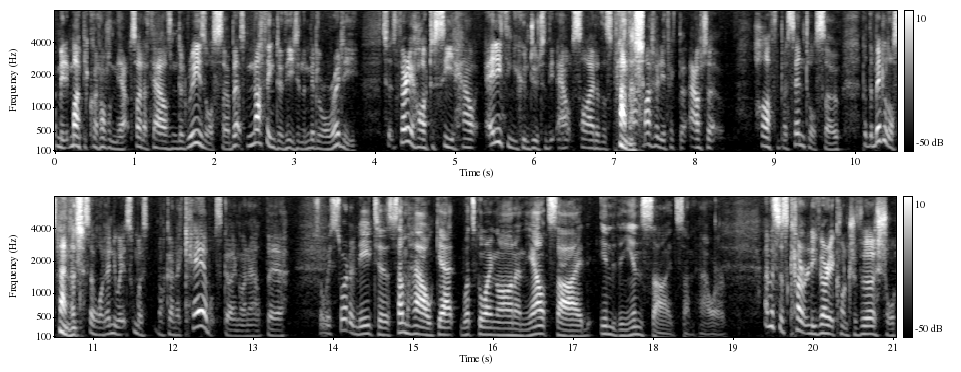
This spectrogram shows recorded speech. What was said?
I mean, it might be quite hot on the outside, a thousand degrees or so, but that's nothing to the heat in the middle already. So it's very hard to see how anything you can do to the outside of the planet might only affect the outer half a percent or so, but the middle of the planet so on anyway, it's almost not going to care what's going on out there. So we sort of need to somehow get what's going on on the outside into the inside somehow. Or... And this is currently very controversial.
